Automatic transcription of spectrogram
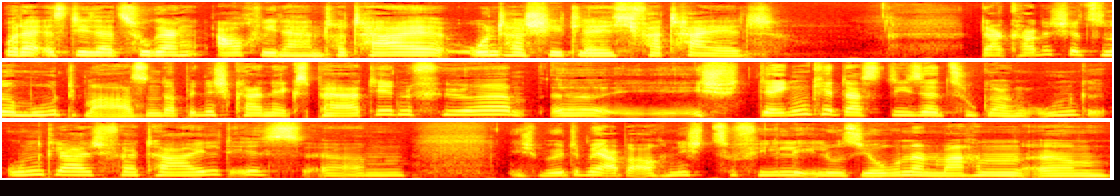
Oder ist dieser Zugang auch wieder total unterschiedlich verteilt? Da kann ich jetzt nur mutmaßen, da bin ich keine Expertin für. Äh, ich denke, dass dieser Zugang ungleich verteilt ist. Ähm, ich würde mir aber auch nicht zu viele Illusionen machen ähm,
